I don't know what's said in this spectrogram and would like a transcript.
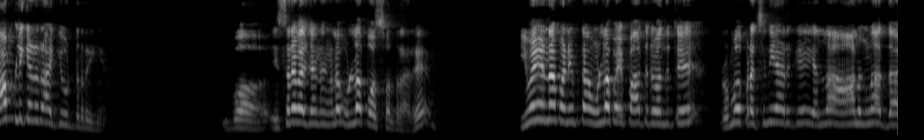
காம்ப்ளிகேட்டட் ஆக்கி விட்டுறீங்க. இப்போது இஸ்ரேல் ஜனங்களை உள்ளே போக சொல்கிறாரு இவன் என்ன பண்ணிவிட்டான்? உள்ளே போய் பார்த்துட்டு வந்துட்டு ரொம்ப பிரச்சனையாக இருக்குது எல்லா ஆளுங்களாம் தா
